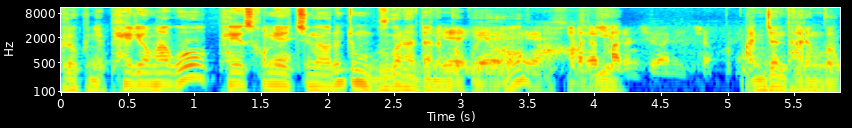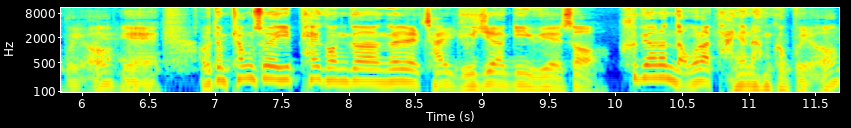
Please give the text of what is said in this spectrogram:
그렇군요. 폐렴하고 폐섬유증하고는 좀 무관하다는 예, 거고요. 예, 예. 아하, 전혀 예. 다른 질환이죠. 완전 다른 거고요. 예. 아무튼 평소에 이 폐 건강을 잘 유지하기 위해서 흡연은 너무나 당연한 거고요.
